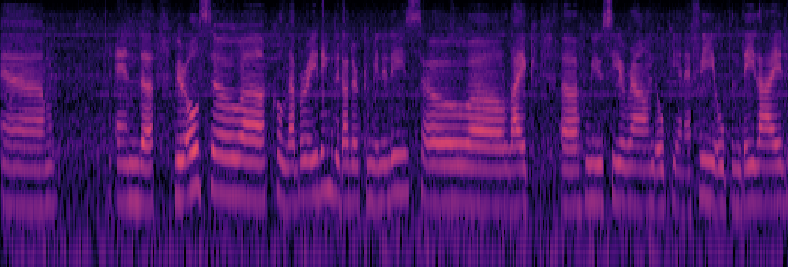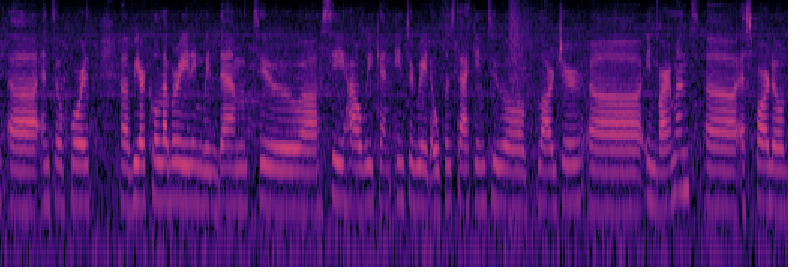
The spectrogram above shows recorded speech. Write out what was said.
Um, and uh, we're also uh, collaborating with other communities so uh, like uh, who you see around OPNFV, Open Daylight uh, and so forth. Uh, we are collaborating with them to see how we can integrate OpenStack into a larger environment as part of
